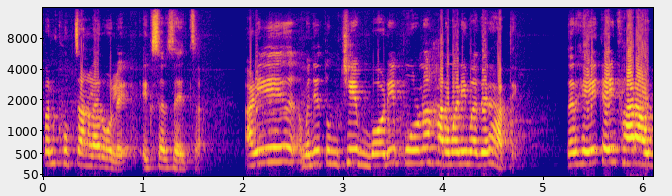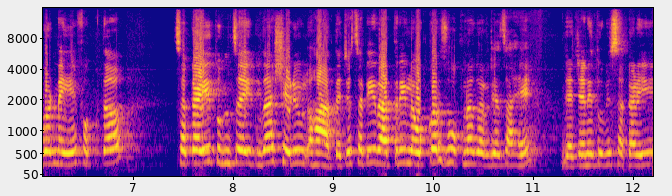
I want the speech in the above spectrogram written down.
पण खूप चांगला रोल आहे एक्सरसाइजचा आणि म्हणजे तुमची बॉडी पूर्ण हार्मोनीमध्ये राहते. तर हे काही फार अवघड नाहीये फक्त सकाळी तुमचं एकदा शेड्यूल हा त्याच्यासाठी रात्री लवकर झोपणं गरजेचं आहे. ज्याच्याने तुम्ही सकाळी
